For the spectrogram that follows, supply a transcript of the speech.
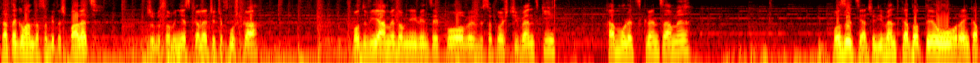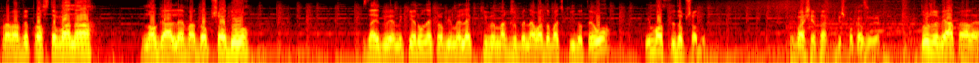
Dlatego mam na sobie też palec, żeby sobie nie skaleczyć opuszka. Podwijamy do mniej więcej połowy wysokości wędki. Hamulec skręcamy. Pozycja, czyli wędka do tyłu, ręka prawa wyprostowana, noga lewa do przodu. Znajdujemy kierunek, robimy lekki wymach, żeby naładować kij do tyłu i mocny do przodu. No właśnie tak, już pokazuję. Duży wiatr, ale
